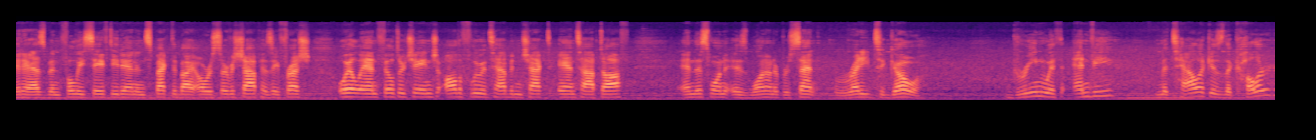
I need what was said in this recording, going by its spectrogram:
It has been fully safetied and inspected by our service shop, has a fresh oil and filter change. All the fluids have been checked and topped off. And this one is 100% ready to go. Green with envy, metallic is the color.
